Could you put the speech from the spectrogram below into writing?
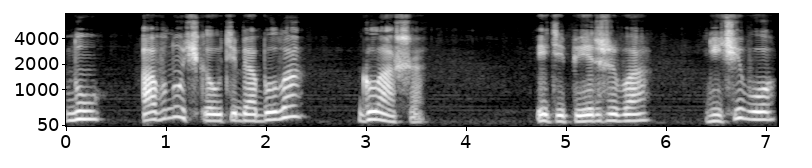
«Ну, а внучка у тебя была, Глаша?» «И теперь жива. Ничего,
